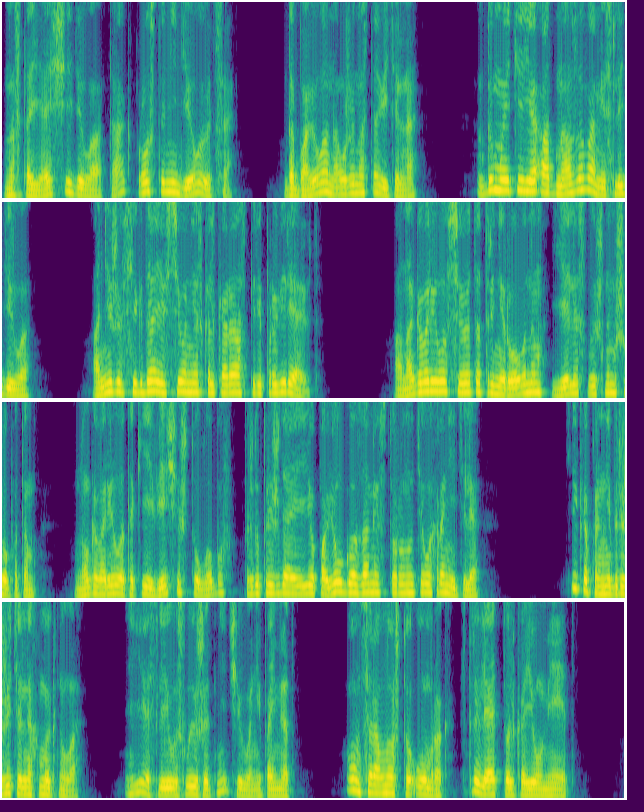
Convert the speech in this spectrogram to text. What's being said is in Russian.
Настоящие дела так просто не делаются», — добавила она уже наставительно. «Думаете, я одна за вами следила? Они же всегда и все несколько раз перепроверяют». Она говорила все это тренированным, еле слышным шепотом, но говорила такие вещи, что Лобов, предупреждая ее, повел глазами в сторону телохранителя. Тика пренебрежительно хмыкнула. Если и услышит, ничего не поймет. Он все равно, что умрак, стрелять только и умеет.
